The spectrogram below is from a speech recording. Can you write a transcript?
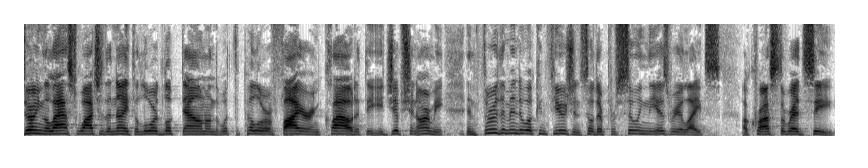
During the last watch of the night, the Lord looked down the, with the pillar of fire and cloud at the Egyptian army and threw them into a confusion. So they're pursuing the Israelites across the Red Sea.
